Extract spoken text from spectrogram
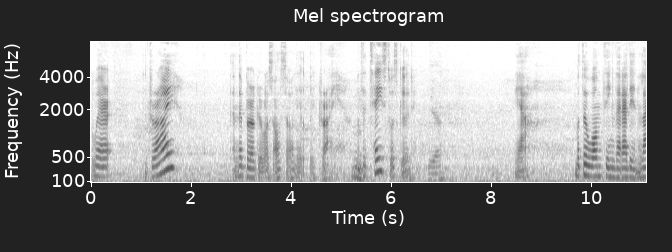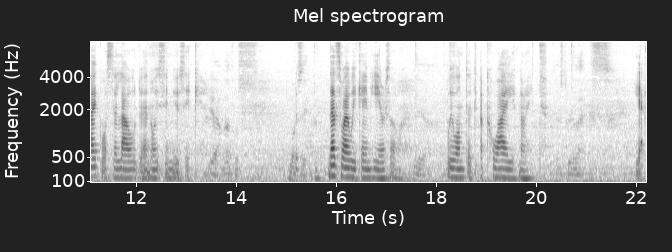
were dry, and the burger was also a little bit dry. But hmm. the taste was good. Yeah. Yeah. But the one thing that I didn't like was the loud and noisy music. Yeah, that was noisy. That's why we came here, so yeah. we wanted a quiet night. Just relax. Yeah.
